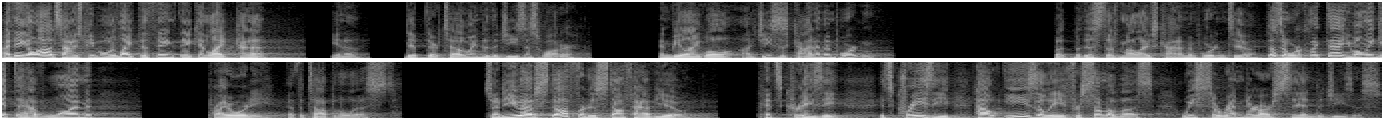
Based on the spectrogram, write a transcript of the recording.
I think a lot of times people would like to think they can, like, kind of, you know, dip their toe into the Jesus water and be like, well, uh, Jesus is kind of important, but, but this stuff in my life is kind of important too. It doesn't work like that. You only get to have one priority at the top of the list. So, do you have stuff or does stuff have you? It's crazy. It's crazy how easily, for some of us, we surrender our sin to Jesus.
